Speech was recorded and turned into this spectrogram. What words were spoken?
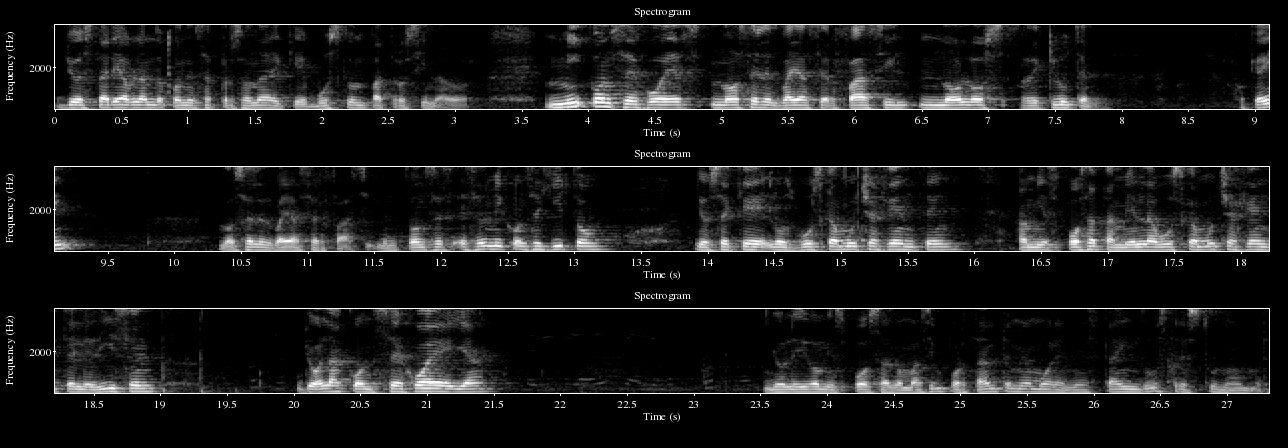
yo estaría hablando con esa persona de que busque un patrocinador. Mi consejo es no se les vaya a hacer fácil, no los recluten. ¿Ok? No se les vaya a hacer fácil. Entonces, ese es mi consejito. Yo sé que los busca mucha gente. A mi esposa también la busca mucha gente. Le dicen, yo la aconsejo a ella. Yo le digo a mi esposa, lo más importante, mi amor, en esta industria es tu nombre.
